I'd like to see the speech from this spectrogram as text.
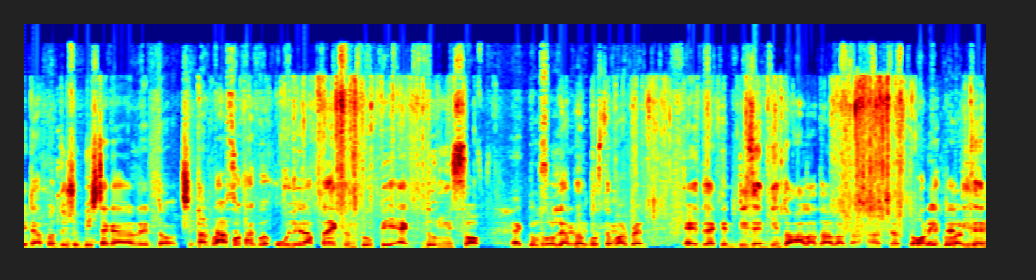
এটা আপনার দুইশো বিশ টাকা রেট দেওয়া হচ্ছে তারপর থাকবে উলের আপনার একদম টুপি একদমই সফট একদম ধরলে ভিতরে, বুঝতে পারবেন। এই দেখেন ডিজাইন কিন্তু আলাদা আলাদা। আচ্ছা তো অনেকগুলো ডিজাইন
